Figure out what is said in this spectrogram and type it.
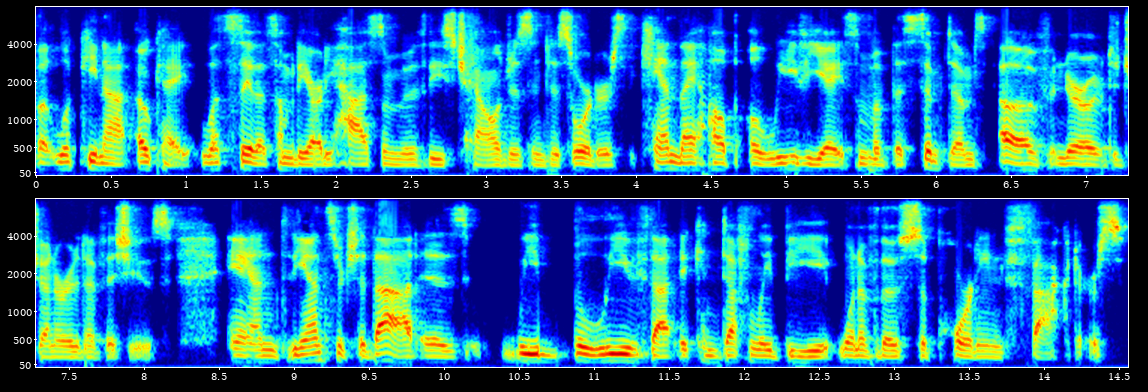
but looking at okay let's say that somebody already has some of these challenges and disorders can they help alleviate some of the symptoms of neurodegenerative issues? And the answer to that is we believe that it can definitely be one of those supporting factors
